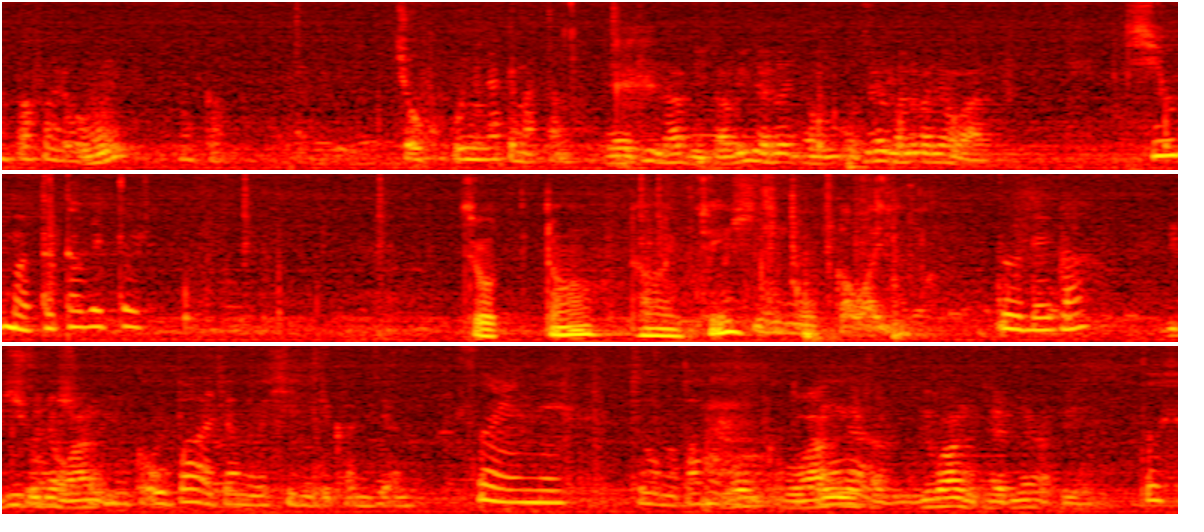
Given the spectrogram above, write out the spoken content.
のバッファローなんか彫刻になってまったの。塩また食べたるちょっと大地尻もかわいいどれがなんかおばあちゃんの尻って感じやなそうやねゾウがバッファローに向かってどうし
